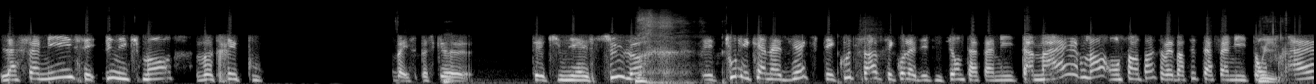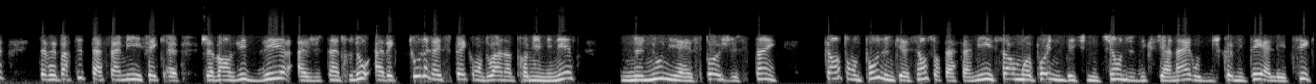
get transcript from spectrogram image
la famille c'est uniquement votre époux. Ben c'est parce que t'es tu niaises-tu là? Et tous les Canadiens qui t'écoutent savent c'est quoi la définition de ta famille. Ta mère là, on s'entend que ça fait partie de ta famille. Ton Oui. frère, ça fait partie de ta famille. Fait que j'avais envie de dire à Justin Trudeau, avec tout le respect qu'on doit à notre premier ministre, ne nous niaise pas, Justin. Quand on te pose une question sur ta famille, sors-moi pas une définition du dictionnaire ou du comité à l'éthique.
